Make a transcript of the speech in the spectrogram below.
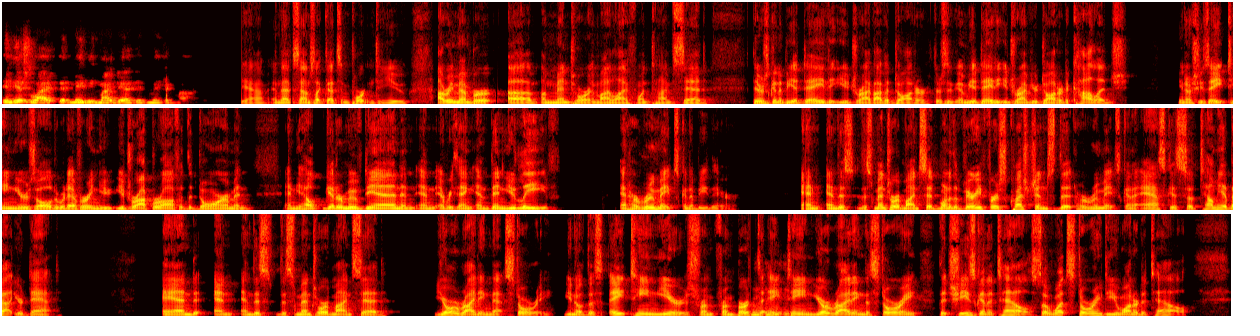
in his life that maybe my dad didn't make in mine. Yeah, and that sounds like that's important to you. I remember um, a mentor in my life one time said, "There's going to be a day that you drive. I have a daughter. There's going to be a day that you drive your daughter to college. You know, she's 18 years old or whatever, and you you drop her off at the dorm and and you help get her moved in and and everything, and then you leave." And her roommate's going to be there. And and this this mentor of mine said one of the very first questions that her roommate's going to ask is, "So tell me about your dad." And and and this this mentor of mine said, "You're writing that story. You know, this 18 years from from birth mm-hmm. to 18, you're writing the story that she's going to tell. So what story do you want her to tell?"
